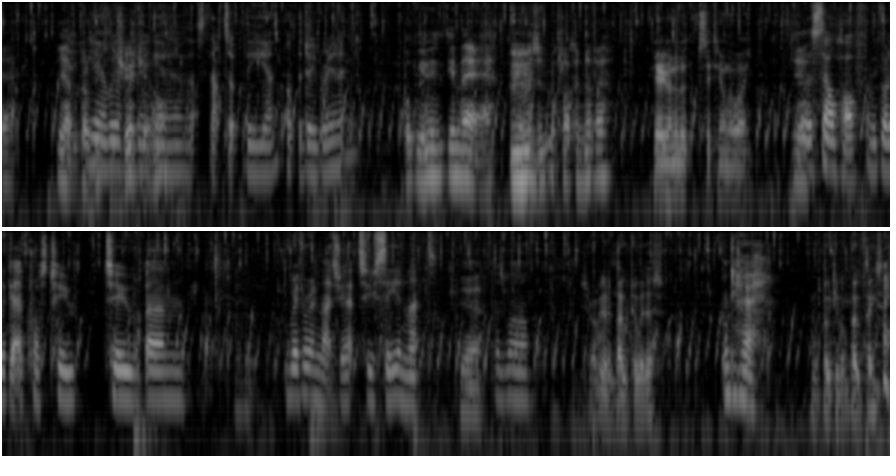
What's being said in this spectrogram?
Yeah. Yeah, we've got to Yeah, go to the have church to, and all. yeah, that's that's up the uh, up the Dewberry, isn't it? But we're in, in there. Mm. There's a, looks like another. yeah, you got another city on the way. Yeah. Well, the Selhoff, and we've got to get across two two um, river inlets yet, two sea inlets Yeah. as well. So we got a boater with us. Yeah. Boaty but face. Right,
